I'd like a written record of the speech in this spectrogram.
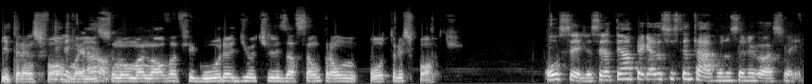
e transforma isso numa nova figura de utilização para um outro esporte. Ou seja, você tem uma pegada sustentável no seu negócio aí.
